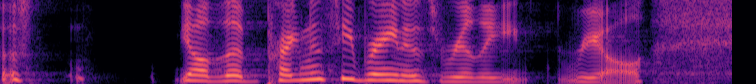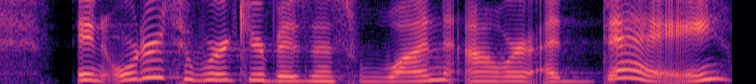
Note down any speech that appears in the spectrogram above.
Y'all, the pregnancy brain is really real. In order to work your business one hour a day,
